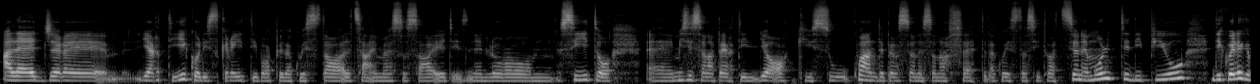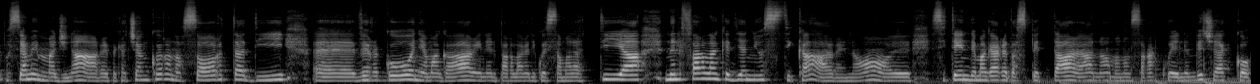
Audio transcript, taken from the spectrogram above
a leggere gli articoli scritti proprio da questo Alzheimer Society nel loro mm, sito, eh, mi si sono aperti gli occhi su quante persone sono affette da questa situazione, molte di più di quelle che possiamo immaginare, perché c'è ancora una sorta di eh, vergogna magari nel parlare di questa malattia, nel farla anche diagnosticare, no? Eh, si tende magari ad aspettare, ah no, ma non sarà quello, invece ecco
